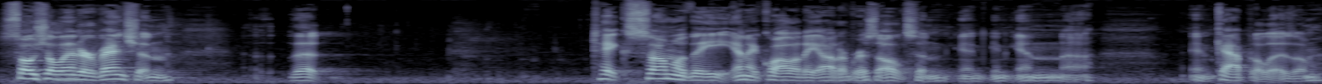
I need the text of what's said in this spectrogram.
social intervention that take some of the inequality out of results in, in, in, in, uh, in capitalism.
